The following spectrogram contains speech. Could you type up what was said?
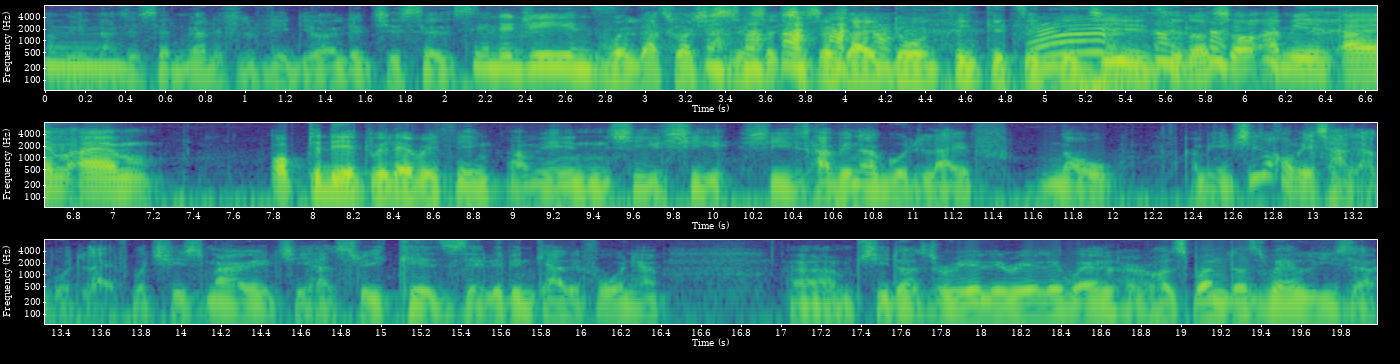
Mm. I mean, and mm. she sent me a little video, and then she says, "In the genes." Well, that's what she says. she says, "I don't think it's in the genes," you know. So I mean, I'm I'm up to date with everything. I mean, she she she's having a good life. No, I mean, she's always had a good life, but she's married. She has three kids. They live in California. Um, she does really really well. Her husband does well. He's a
